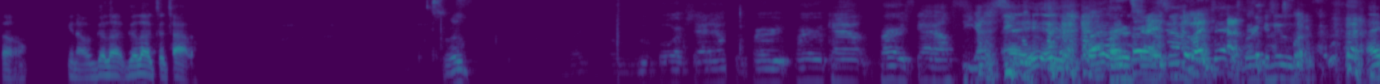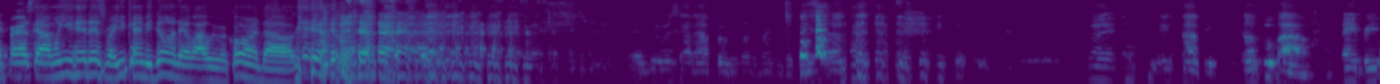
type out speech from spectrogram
So you know, good luck, good luck to Tyler. Salute. Before we move forward, shout out to Per Per Count, Per Scout. See, y'all. Hey, hey, hey, First hey, guy. Feel like that. Breaking news. Hey, Paris guy, when you hear this, bro, you can't be doing that while we recording, dog. Give a shout out for, for the breaking news. but next topic, go to football. My favorite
